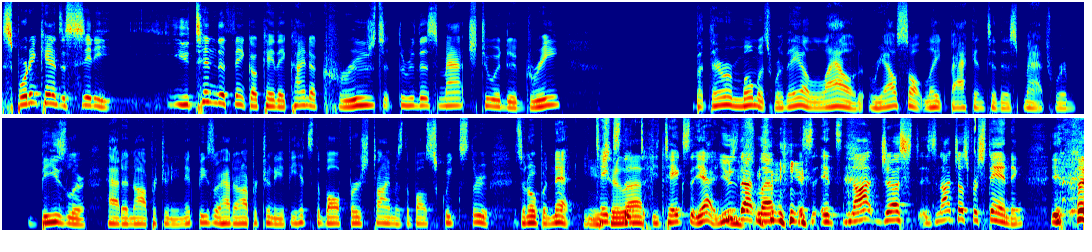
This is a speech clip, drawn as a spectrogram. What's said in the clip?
Sporting Kansas City, you tend to think, okay, they kind of cruised through this match to a degree, but there were moments where they allowed Real Salt Lake back into this match where Besler had an opportunity. Nick Besler had an opportunity. If he hits the ball first time as the ball squeaks through, it's an open net. He Use takes the left. he takes the yeah, use that left. It's it's not just it's not just for standing. You know,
